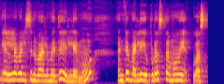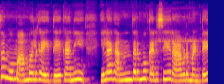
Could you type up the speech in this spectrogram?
వెళ్ళవలసిన వాళ్ళమైతే వెళ్ళాము. అంటే మళ్ళీ ఎప్పుడు వస్తాము మామూలుగా అయితే కానీ ఇలాగ అందరము కలిసి రావడం అంటే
